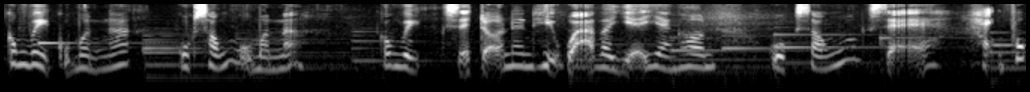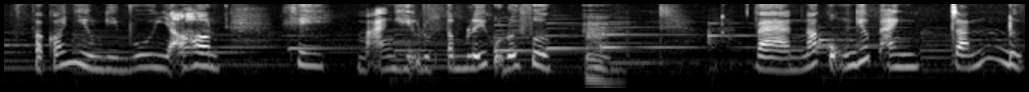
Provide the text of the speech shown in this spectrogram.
công việc của mình á cuộc sống của mình á công việc sẽ trở nên hiệu quả và dễ dàng hơn cuộc sống sẽ hạnh phúc và có nhiều niềm vui nhỏ hơn khi mà anh hiểu được tâm lý của đối phương ừ. và nó cũng giúp anh tránh được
